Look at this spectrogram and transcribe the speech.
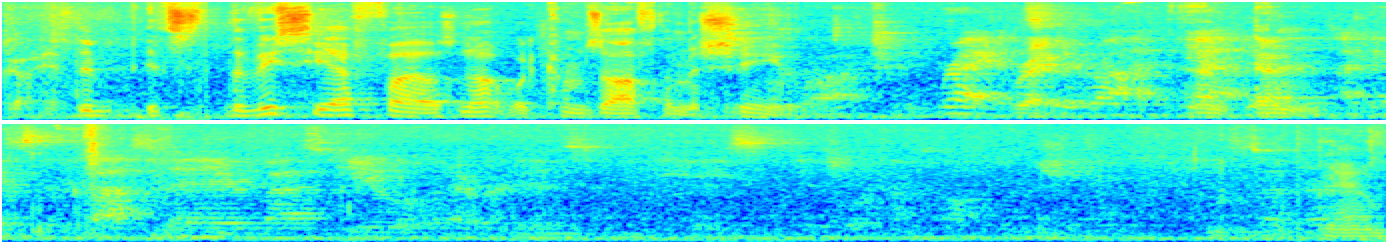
go ahead. The, it's, the VCF file is not what comes off the machine. Right, it's the rod, yeah, And- yeah, and- I guess the FASTA or class Q or whatever it is, is, is what comes off the machine. Is that right? Bam.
